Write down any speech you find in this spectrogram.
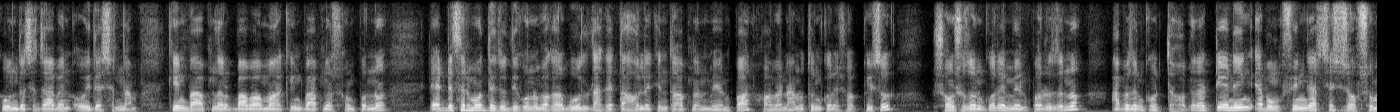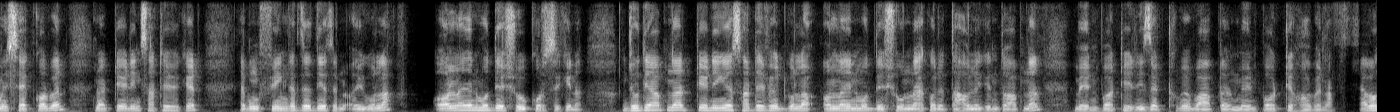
কোন দেশে যাবেন, ওই দেশের নাম। কিংবা আপনার বাবা মা কিংবা আপনার সম্পূর্ণ অ্যাড্রেসের মধ্যে যদি কোনো প্রকার ভুল থাকে, তাহলে কিন্তু আপনার মেন পাওয়ার হবে না। নতুন করে সব কিছু সংশোধন করে মেন পাওয়ারের জন্য আবেদন করতে হবে। আপনারা ট্রেনিং এবং ফিঙ্গার শেষে সবসময় চেক করবেন। আপনার ট্রেনিং সার্টিফিকেট এবং ফিঙ্গার যে দিয়েছেন ওইগুলা অনলাইনের মধ্যে শো করছে কিনা। যদি আপনার ট্রেনিংয়ের সার্টিফিকেটগুলো অনলাইনের মধ্যে শো না করে, তাহলে কিন্তু আপনার মেন পাওয়ারটি রিজেক্ট হবে বা আপনার মেন পাওয়ারটি হবে না। এবং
